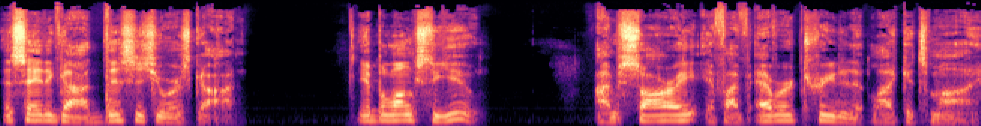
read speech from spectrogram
and say to God, This is yours, God. It belongs to you. I'm sorry if I've ever treated it like it's mine.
